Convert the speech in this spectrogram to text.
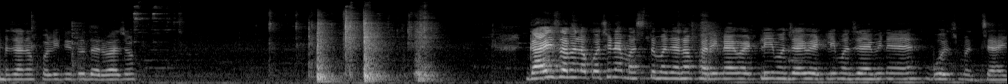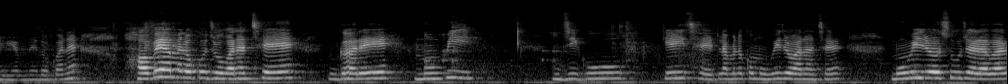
મજાનો ખોલી દીધો, દરવાજો. ગાઈઝ અમે લોકો છે ને મસ્ત મજાના ફરીને આવ્યા, એટલી મજા આવી, એટલી મજા આવીને બહુ જ મજા આવી અમને લોકોને. હવે અમે લોકો જોવાના છે ઘરે મૂવી જીગુ કેવી છે, એટલે અમે લોકો મૂવી જોવાના છે. મૂવી જોશું જરાવાર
